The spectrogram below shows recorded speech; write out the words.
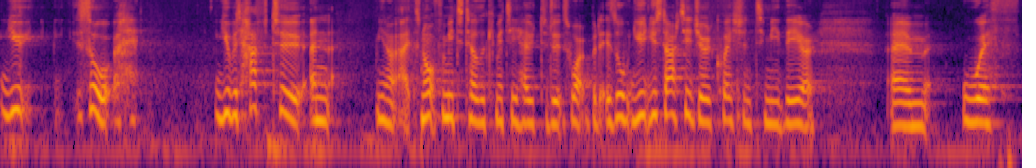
you, so you would have to, and you know, it's not for me to tell the committee how to do its work, but it is, you, you started your question to me there um, with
